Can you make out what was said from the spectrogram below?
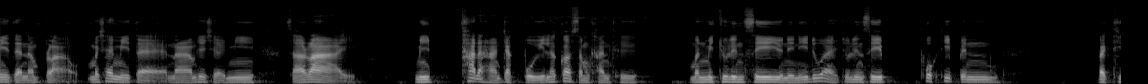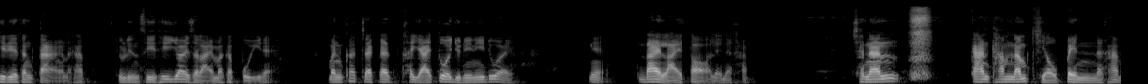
มีแต่น้ำเปล่า ไม่ใช่มีแต่น้ำเฉยๆมีสาหร่าย มีธาตุอาหารจากปุ๋ยแล้วก็สำคัญคือ มันมีจุลินทรีย์อยู่ในนี้ด้วย จุลินทรีย์พวกที่เป็นแบคทีเรียต่างๆนะครับ จุลินทรีย์ที่ย่อยสลายมากับปุ๋ยเนี่ยมันก็จะขยายตัวอยู่ในนี้ด้วยเนี่ยได้หลายต่อเลยนะครับ ฉะนั้น การทำน้ำเขียวเป็นนะครับ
